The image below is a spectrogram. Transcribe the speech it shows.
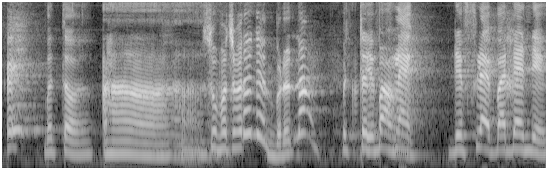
Eh, Betul. Ah. so macam mana dia berenang? Dia Terbang. flat. Dia flat badan dia.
